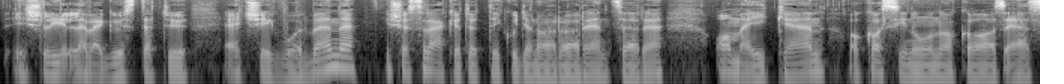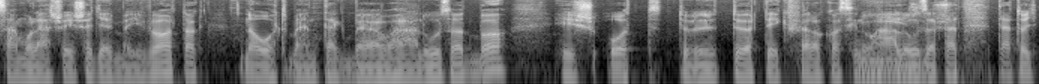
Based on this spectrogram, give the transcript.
és levegőztető egység volt benne, és ezt rákötötték ugyanarra a rendszerre, amelyiken a kaszinónak az elszámolása és egyedbei voltak, na ott mentek be a hálózatba, és ott törték fel a kaszinó Jézus. hálózatát. Tehát, hogy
